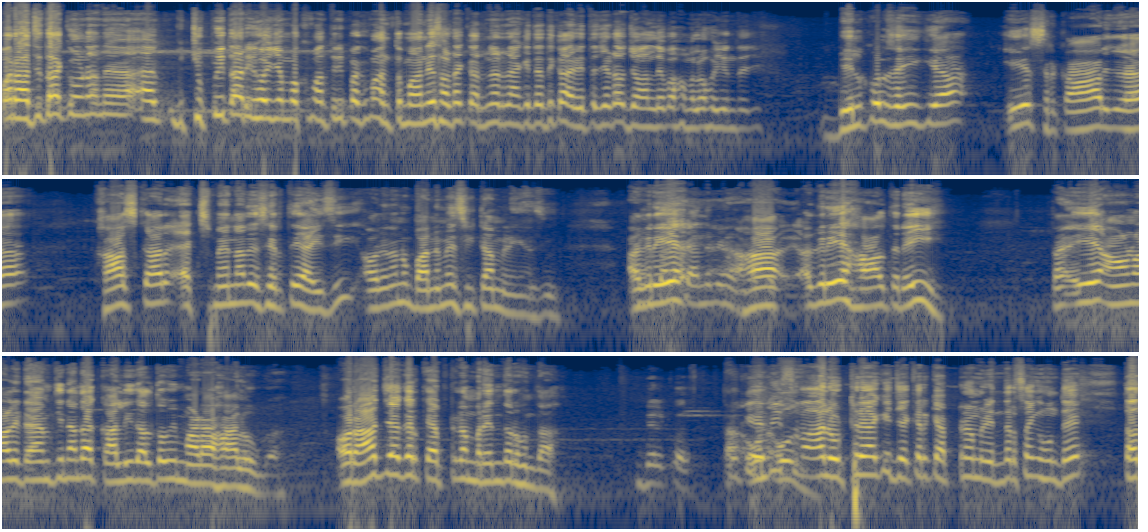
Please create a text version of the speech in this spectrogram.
ਪਰ ਅੱਜ ਤੱਕ ਉਹਨਾਂ ਨੇ ਚੁੱਪੀ ਧਾਰੀ ਹੋਈ ਹੈ ਮੁੱਖ ਮੰਤਰੀ ਭਗਵੰਤ ਮਾਨ ਨੇ ਸਾਡਾ ਕਰਨਲ ਰੈਂਕ ਦੇ ਅਧਿਕਾਰੀ ਤੇ ਜਿਹੜਾ ਉਹ ਜਾਨਲੇਵਾ ਹਮਲਾ ਹੋ ਜਾਂਦਾ ਜੀ। ਬਿਲਕੁਲ ਸਹੀ ਕਿਹਾ ਇਹ ਸਰਕਾਰ ਜੋ ਹੈ ਖਾਸ ਕਰ ਐਕਸਮੈਨਾਂ ਦੇ ਸਿਰ ਤੇ ਆਈ ਸੀ ਔਰ ਇਹਨਾਂ ਨੂੰ 92 ਸੀਟਾਂ ਮਿਲੀਆਂ ਸੀ। ਅਗਰ ਇਹ ਹਾਂ ਅਗਰ ਇਹ ਹਾਲਤ ਰਹੀ ਤਾਂ ਇਹ ਆਉਣ ਵਾਲੇ ਟਾਈਮ 'ਚ ਇਹਨਾਂ ਦਾ ਅਕਾਲੀ ਦਲ ਤੋਂ ਵੀ ਮਾੜਾ ਹਾਲ ਹੋਊਗਾ। ਔਰ ਅੱਜ ਅਗਰ ਕੈਪਟਨ ਅਮਰਿੰਦਰ ਹੁੰਦਾ ਬਿਲਕੁਲ। ਕਿਉਂਕਿ ਇਹ ਵੀ ਸਵਾਲ ਉੱਠ ਰਿਹਾ ਕਿ ਜੇਕਰ ਕੈਪਟਨ ਅਮਰਿੰਦਰ ਸਿੰਘ ਹੁੰਦੇ ਤਾਂ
